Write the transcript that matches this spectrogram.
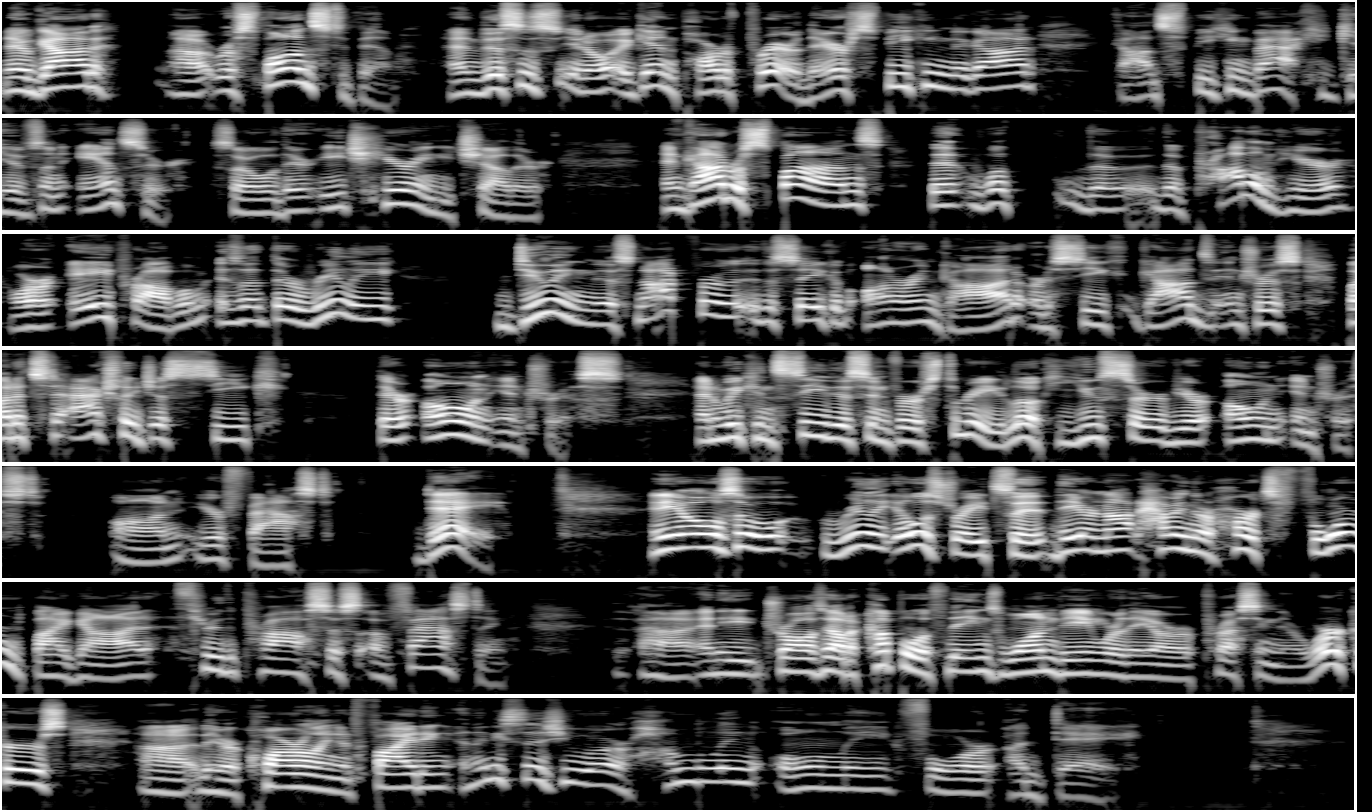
Now, God uh, responds to them. And this is, you know, again, part of prayer. They're speaking to God, God's speaking back. He gives an answer. So they're each hearing each other. And God responds that what the, the problem here, or a problem, is that they're really doing this not for the sake of honoring God or to seek God's interests, but it's to actually just seek their own interests. And we can see this in verse 3. Look, you serve your own interest on your fast day. And he also really illustrates that they are not having their hearts formed by God through the process of fasting. Uh, and he draws out a couple of things, one being where they are oppressing their workers, uh, they are quarreling and fighting, and then he says, You are humbling only for a day.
